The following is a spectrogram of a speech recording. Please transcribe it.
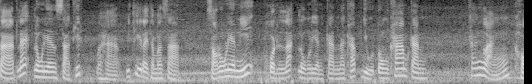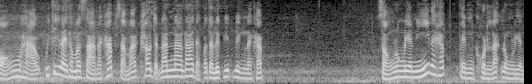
ศาสตร์และโรงเรียนสาธิตมหาวิทยาลัยธรรมศาสตร์สองโรงเรียนนี้คนละโรงเรียนกันนะครับ อยู่ตรงข้ามกันข้างหลังของมหาวิทยาลัยธรรมศาสตร์นะครับ สามารถเข้าจากด้านหน้าได้แต่ก็จะลึกนิดนึงนะครับสองโรงเรียนนี้นะครับเป็นคนละโรงเรียน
